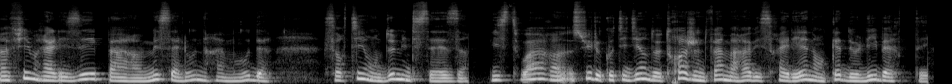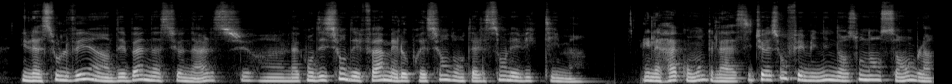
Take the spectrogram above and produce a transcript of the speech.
un film réalisé par Messaloun Hamoud, sorti en 2016. L'histoire suit le quotidien de trois jeunes femmes arabes israéliennes en quête de liberté. Il a soulevé un débat national sur la condition des femmes et l'oppression dont elles sont les victimes. Il raconte la situation féminine dans son ensemble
